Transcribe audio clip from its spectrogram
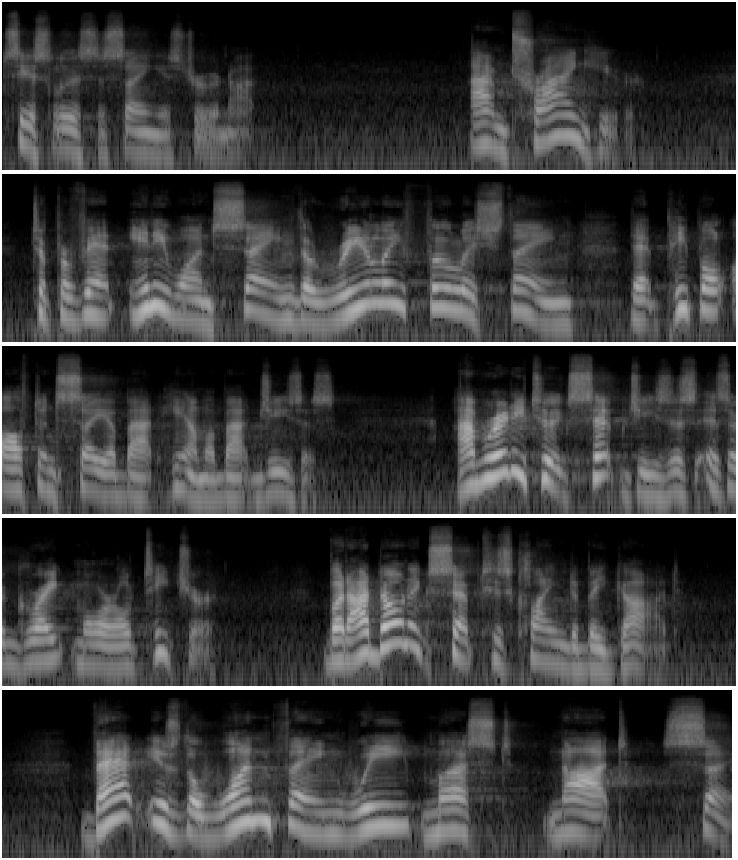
C.S. Lewis is saying is true or not. I'm trying here to prevent anyone saying the really foolish thing that people often say about him, about Jesus. I'm ready to accept Jesus as a great moral teacher, but I don't accept his claim to be God. That is the one thing we must not say.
